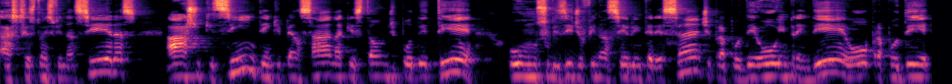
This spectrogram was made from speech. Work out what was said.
as questões financeiras. Acho que sim, tem que pensar na questão de poder ter um subsídio financeiro interessante para poder ou empreender ou para poder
